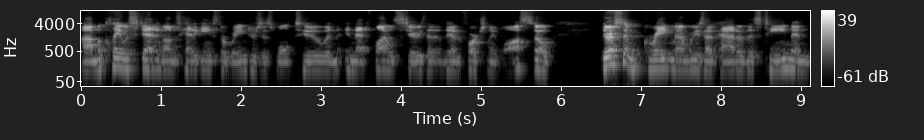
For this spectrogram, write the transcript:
uh, McLean was standing on his head against the Rangers as well too, in, in that final series that they unfortunately lost. So there are some great memories I've had of this team, and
